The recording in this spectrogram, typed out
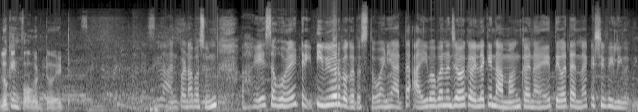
लुकिंग फॉरवर्ड टू इट लहानपणापासून हे सोहळे टी टी व्हीवर बघत असतो आणि आता आईबाबांना जेव्हा कळलं की नामांकन आहे तेव्हा त्यांना कशी फिलिंग होती?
